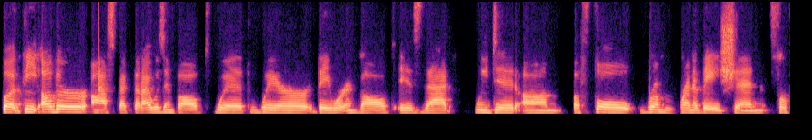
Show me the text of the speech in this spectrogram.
But the other aspect that i was involved with where they were involved is that we did um, a full room renovation for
